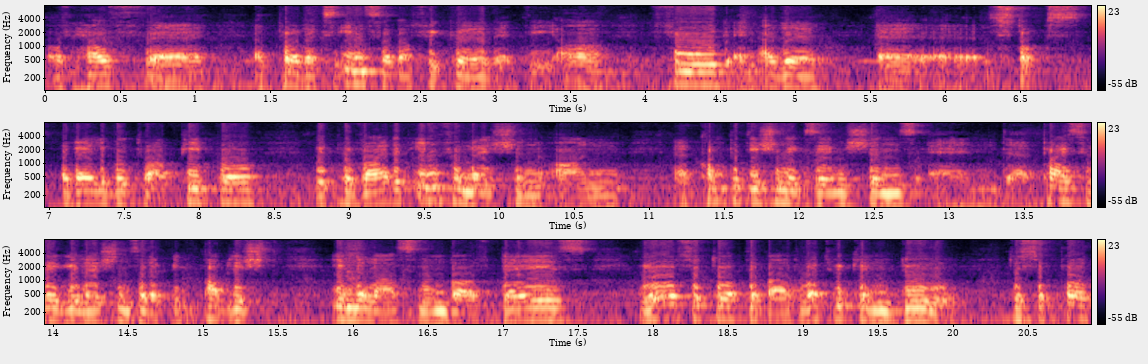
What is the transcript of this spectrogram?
of health uh, uh, products in South Africa, that there are food and other uh, stocks available to our people. We provided information on uh, competition exemptions and uh, price regulations that have been published in the last number of days. We also talked about what we can do to support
